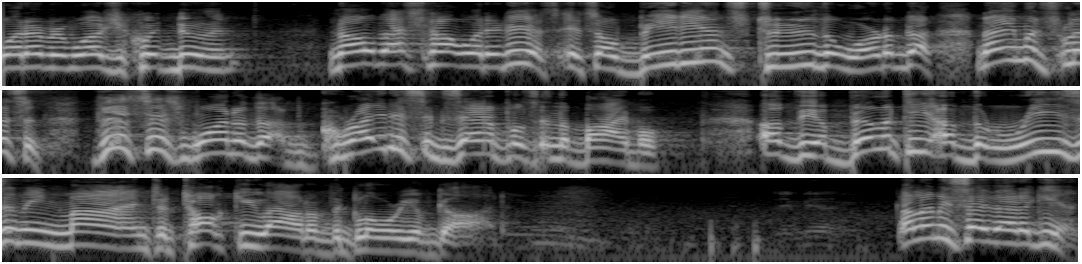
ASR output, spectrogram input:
whatever it was you quit doing. No, that's not what it is. It's obedience to the Word of God. Naaman's, listen, this is one of the greatest examples in the Bible of the ability of the reasoning mind to talk you out of the glory of God. Amen. Now, let me say that again.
